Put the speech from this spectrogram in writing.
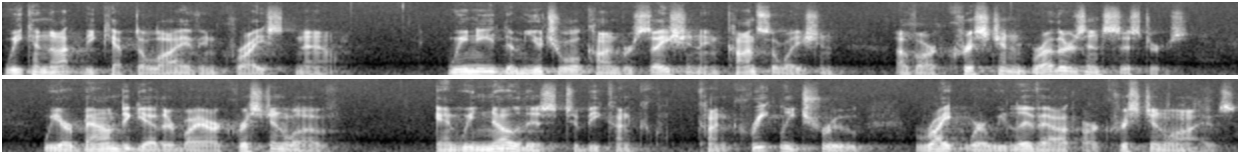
we cannot be kept alive in Christ now. We need the mutual conversation and consolation of our Christian brothers and sisters. We are bound together by our Christian love, and we know this to be con- concretely true right where we live out our Christian lives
